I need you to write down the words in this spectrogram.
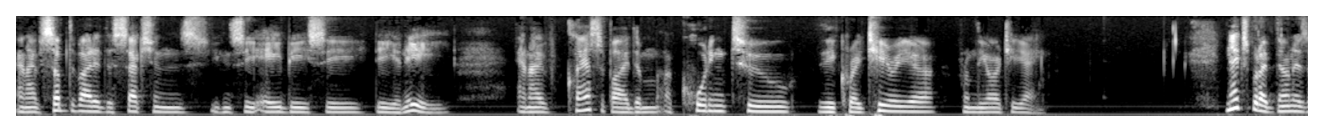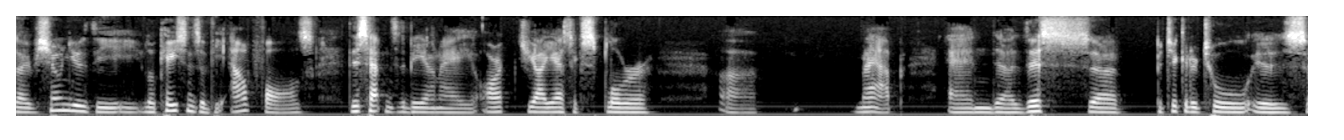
and I've subdivided the sections, you can see A, B, C, D, and E, and I've classified them according to the criteria from the RTA. Next, what I've done is I've shown you the locations of the outfalls. This happens to be on a ArcGIS Explorer uh, map, and uh, this uh, particular tool is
